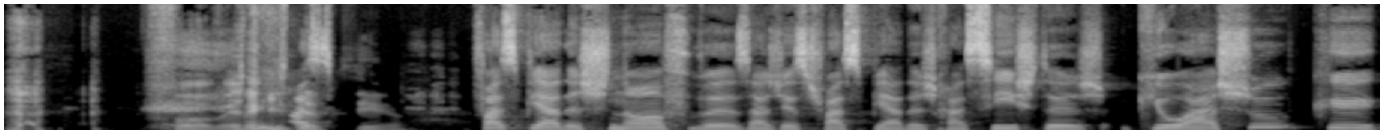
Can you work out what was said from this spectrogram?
Fogo, este faço, é faço piadas xenófobas, às vezes faço piadas racistas, que eu acho que,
